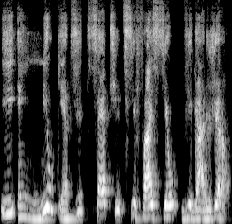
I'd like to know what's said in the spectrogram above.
e em 1507 se faz seu vigário-geral.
